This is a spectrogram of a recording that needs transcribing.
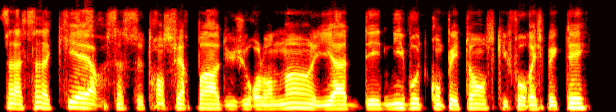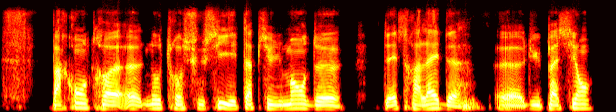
ça s'acquiert, ça se transfère pas du jour au lendemain. Il y a des niveaux de compétences qu'il faut respecter. Par contre, euh, notre souci est absolument de d'être à l'aide euh, du patient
